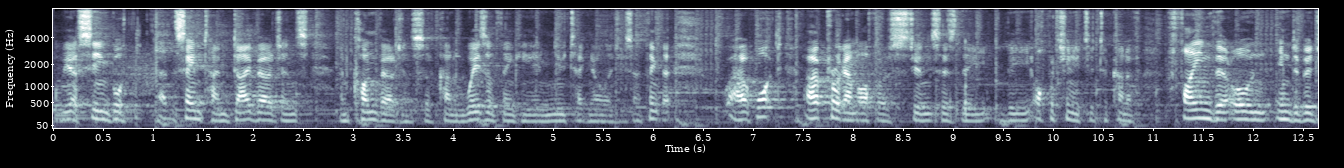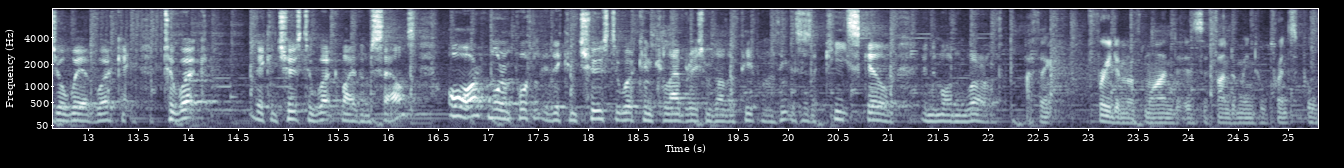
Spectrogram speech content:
We are seeing both at the same time divergence and convergence of kind of ways of thinking and new technologies. I think that uh, what our program offers students is the, the opportunity to kind of find their own individual way of working, to work they can choose to work by themselves, or more importantly, they can choose to work in collaboration with other people. And I think this is a key skill in the modern world. I think freedom of mind is a fundamental principle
